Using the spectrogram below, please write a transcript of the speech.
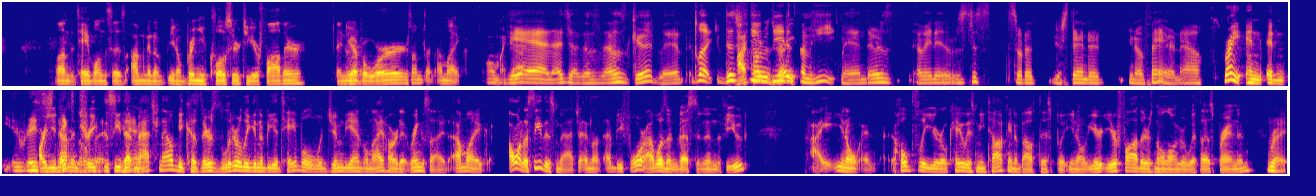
on the table and says, "I'm gonna, you know, bring you closer to your father than you ever were," or something. I'm like, "Oh my god!" yeah, that joke was that was good, man. Look, this I feud was needed great. some heat, man. There was, I mean, it was just sort of your standard, you know, fare. Now, Right, and and Are you not stakes a little intrigued to see that Yeah. match now? Because there's literally going to be a table with Jim the Anvil Neidhart at ringside. I'm like, I want to see this match. And uh, before, I wasn't invested in the feud. I, you know, and hopefully you're okay with me talking about this, but you know, your your father is no longer with us, Brandon. Right.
